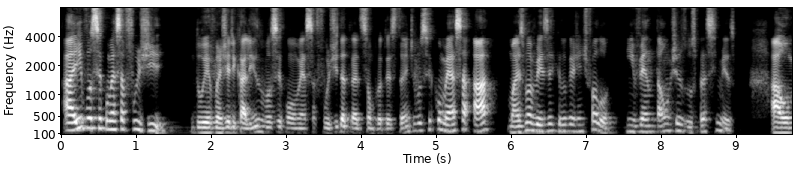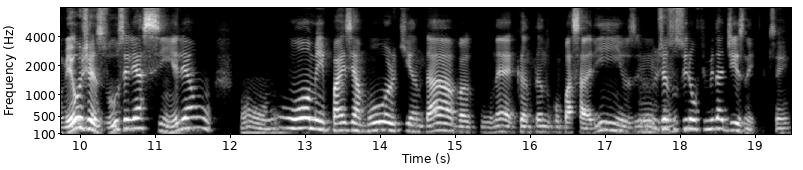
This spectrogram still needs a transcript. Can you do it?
aí você começa a fugir do evangelicalismo, você começa a fugir da tradição protestante, você começa a, mais uma vez, aquilo que a gente falou, inventar um Jesus para si mesmo. Ah, o meu Jesus, ele é assim, ele é um, um, um homem paz e amor que andava né, cantando com passarinhos. Uhum. Jesus vira um filme da Disney. Sim.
